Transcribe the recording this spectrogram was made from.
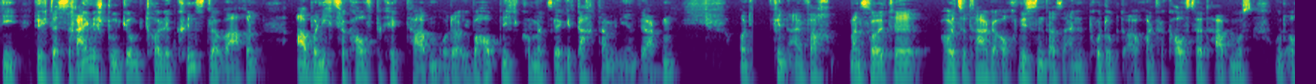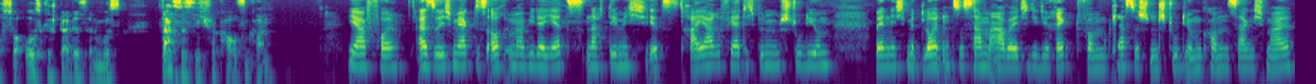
die durch das reine Studium tolle Künstler waren, aber nichts verkauft gekriegt haben oder überhaupt nicht kommerziell gedacht haben in ihren Werken. Und ich finde einfach, man sollte heutzutage auch wissen, dass ein Produkt auch einen Verkaufswert haben muss und auch so ausgestaltet sein muss, dass es sich verkaufen kann. Ja, voll. Also ich merke das auch immer wieder jetzt, nachdem ich jetzt drei Jahre fertig bin im Studium, wenn ich mit Leuten zusammenarbeite, die direkt vom klassischen Studium kommen, sage ich mal,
